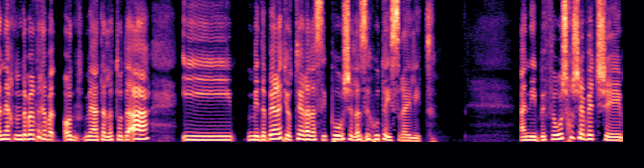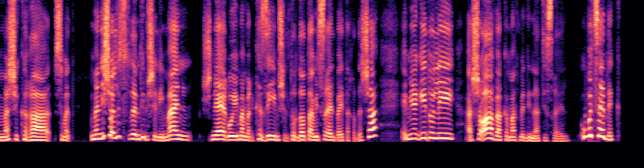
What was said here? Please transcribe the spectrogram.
אנחנו נדבר תכף עוד מעט על התודעה. היא מדברת יותר על הסיפור של הזהות הישראלית. אני בפירוש חושבת שמה שקרה, זאת אומרת, אם אני שואלת סטודנטים שלי, מה הם שני האירועים המרכזיים של תולדות עם ישראל בעת החדשה, הם יגידו לי, השואה והקמת מדינת ישראל. ובצדק.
